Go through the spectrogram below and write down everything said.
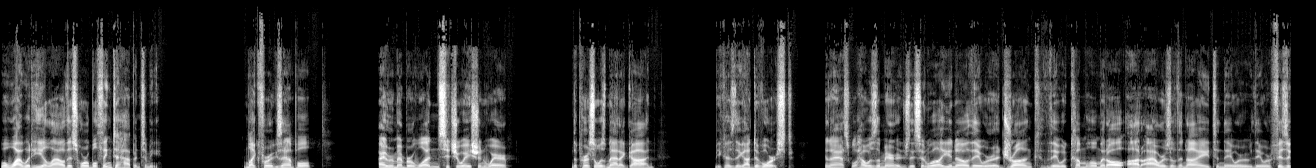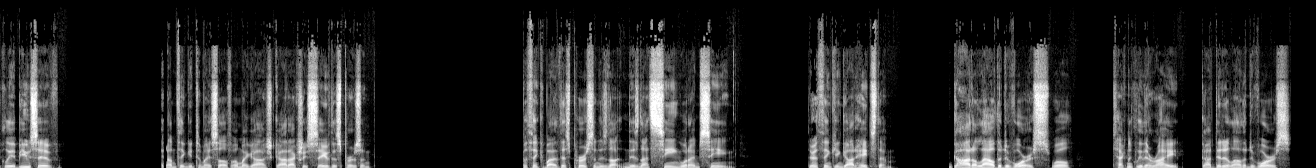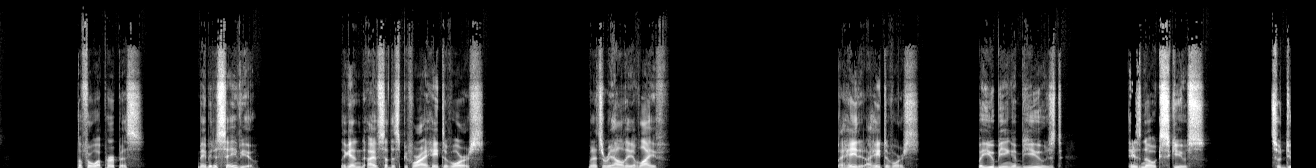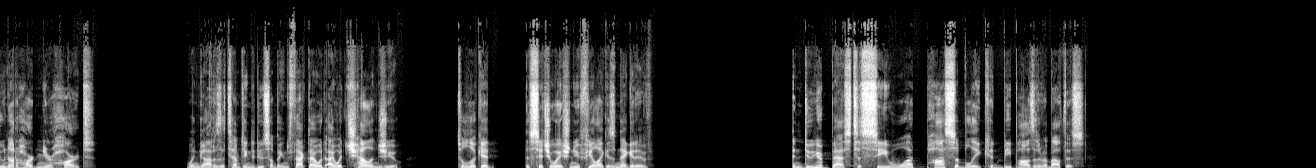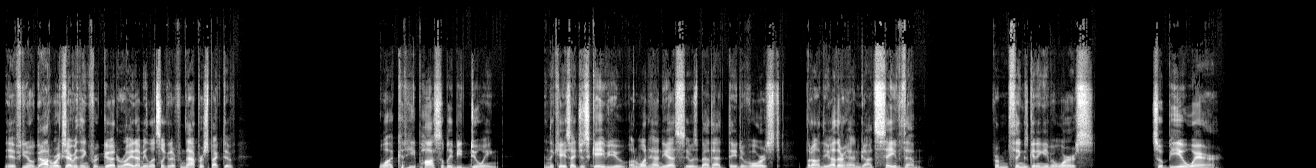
Well, why would he allow this horrible thing to happen to me? Like, for example, I remember one situation where the person was mad at God because they got divorced. And I asked, well, how was the marriage? They said, well, you know, they were a drunk. They would come home at all odd hours of the night, and they were they were physically abusive. And I'm thinking to myself, oh my gosh, God actually saved this person. But think about it, this person is not is not seeing what I'm seeing. They're thinking God hates them. God allowed the divorce. Well, technically they're right. God did allow the divorce. But for what purpose? Maybe to save you. Again, I've said this before I hate divorce, but it's a reality of life. I hate it. I hate divorce. But you being abused is no excuse. So do not harden your heart when God is attempting to do something. In fact, I would I would challenge you to look at the situation you feel like is negative and do your best to see what possibly could be positive about this. If, you know, God works everything for good, right? I mean, let's look at it from that perspective. What could he possibly be doing? In the case I just gave you, on one hand, yes, it was bad that they divorced, but on the other hand, God saved them from things getting even worse. So be aware.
